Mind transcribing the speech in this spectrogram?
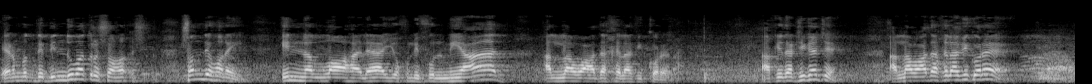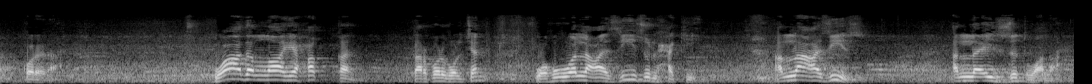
এর মধ্যে বিন্দুমাত্র সন্দেহ নেই। ইন্নাল্লাহ লা ইউখলিফুল মিয়াদ। আল্লাহ করে ঠিক আছে? আল্লাহ খেলাফি করে? করে না। আল্লাহ তারপর বলছেন আল্লাহ আজিজ, আল্লাহ ইজ্জতওয়ালা।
